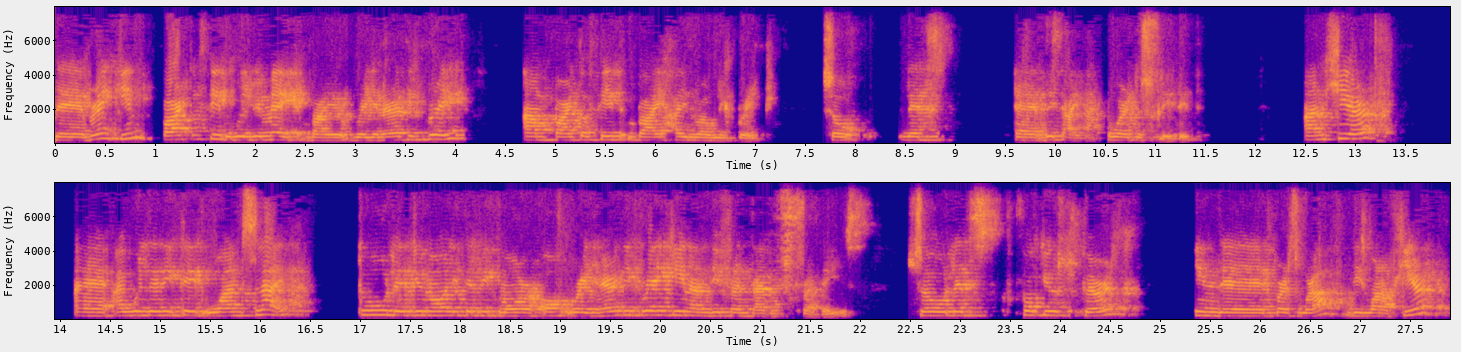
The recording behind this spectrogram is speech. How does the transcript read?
the braking, part of it will be made by regenerative brake and part of it by hydraulic brake. So let's uh, decide where to split it. And here, uh, I will dedicate one slide to let you know a little bit more of regenerative braking and different types of strategies. So let's focus first in the first graph, this one up here,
